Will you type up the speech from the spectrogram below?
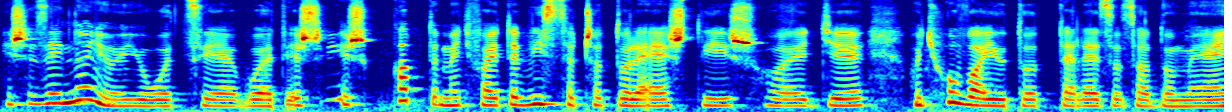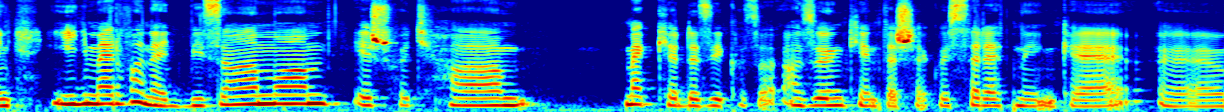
és ez egy nagyon jó cél volt, és, és kaptam egyfajta visszacsatolást is, hogy, hogy hova jutott el ez az adomány. Így már van egy bizalmam, és hogyha megkérdezik az, az önkéntesek, hogy szeretnénk-e ö,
